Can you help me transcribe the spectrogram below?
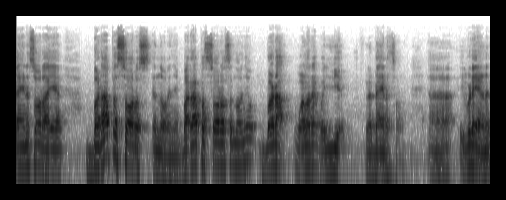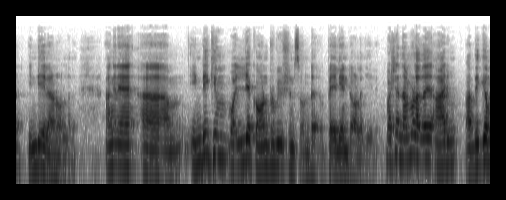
ഡയനസോറായ ബഡാപ്പസോറസ് എന്ന് പറഞ്ഞ ബഡാപ്പസോറസ് എന്ന് പറഞ്ഞാൽ ബഡ വളരെ വലിയ ഡയനസോർ ഇവിടെയാണ് ഇന്ത്യയിലാണ് ഉള്ളത് അങ്ങനെ ഇന്ത്യക്കും വലിയ കോൺട്രിബ്യൂഷൻസ് ഉണ്ട് പേലിയന്റോളജിയിൽ പക്ഷെ നമ്മളത് ആരും അധികം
